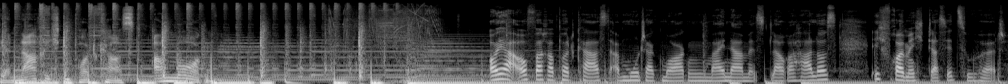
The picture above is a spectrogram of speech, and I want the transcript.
Der Nachrichtenpodcast am Morgen. Euer Aufwacher-Podcast am Montagmorgen. Mein Name ist Laura Harlos. Ich freue mich, dass ihr zuhört.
